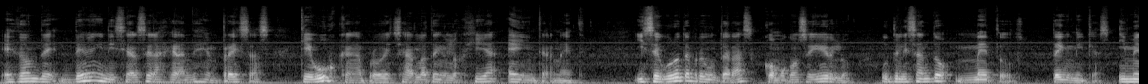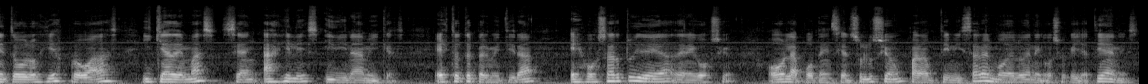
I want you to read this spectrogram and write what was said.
es donde deben iniciarse las grandes empresas que buscan aprovechar la tecnología e Internet. Y seguro te preguntarás cómo conseguirlo, utilizando métodos, técnicas y metodologías probadas y que además sean ágiles y dinámicas. Esto te permitirá esbozar tu idea de negocio o la potencial solución para optimizar el modelo de negocio que ya tienes.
